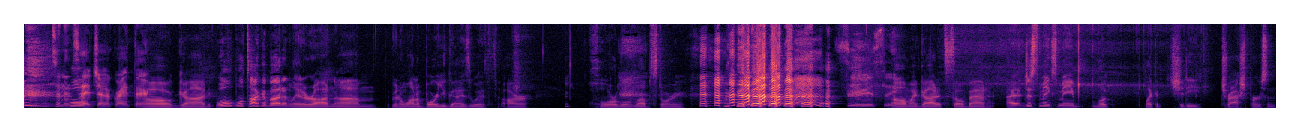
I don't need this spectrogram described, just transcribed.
It's an inside joke right there. Oh God, we'll we'll talk about it later on. Um, we don't want to bore you guys with our horrible love story. Seriously. Oh my God, it's so bad. It just makes me look like a shitty trash person.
